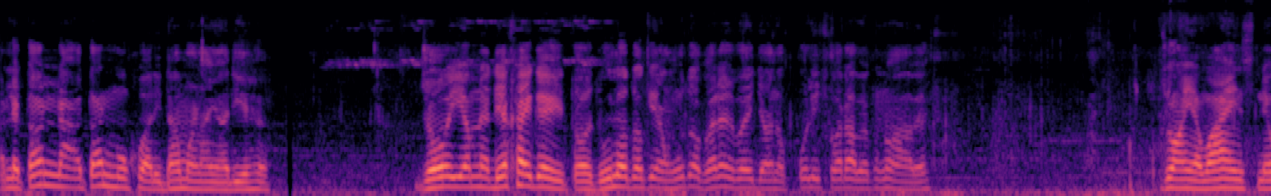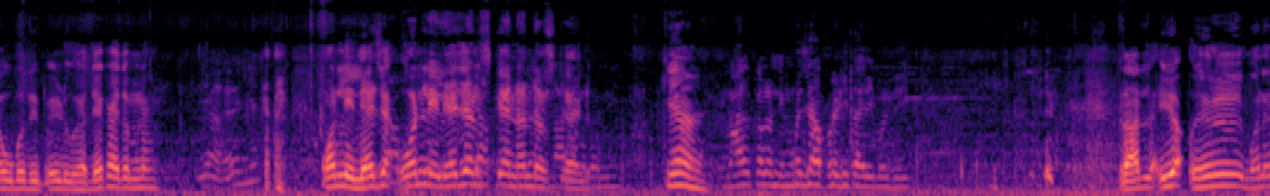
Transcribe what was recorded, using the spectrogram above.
એટલે ત્રણ ત્રણ મુખવાળી ધામણ અહીંયા રહી છે. જો એ અમને દેખાઈ ગઈ તો ઝૂલો તો કે હું તો ઘરે જ વહી જવાનો પોલીસ વરાવે ન આવે. જો અહીંયા વાઇન્સ ને એવું બધું પડ્યું છે. દેખાય તમને? Only legend only legends can understand ક્યાં? લાલ કલરની મજા પડી તારી બધી. રાતલે એ મને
